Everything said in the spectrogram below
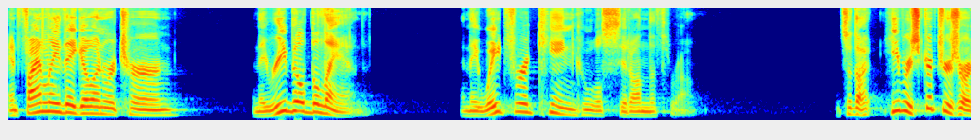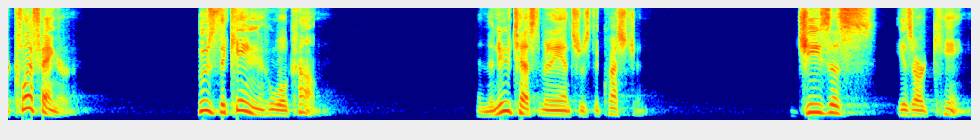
And finally, they go and return, and they rebuild the land and they wait for a king who will sit on the throne. So the Hebrew scriptures are a cliffhanger. Who's the king who will come? And the New Testament answers the question Jesus is our king,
